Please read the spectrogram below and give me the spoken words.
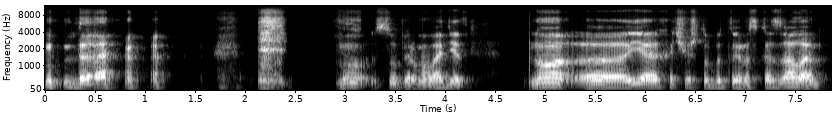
Да. Ну, супер, молодец. Но, э, я хочу, чтобы ты рассказала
